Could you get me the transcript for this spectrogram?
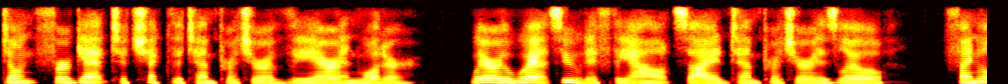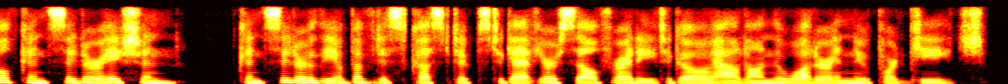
Don't forget to check the temperature of the air and water. Wear a wetsuit if the outside temperature is low. Final consideration Consider the above discussed tips to get yourself ready to go out on the water in Newport Beach.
